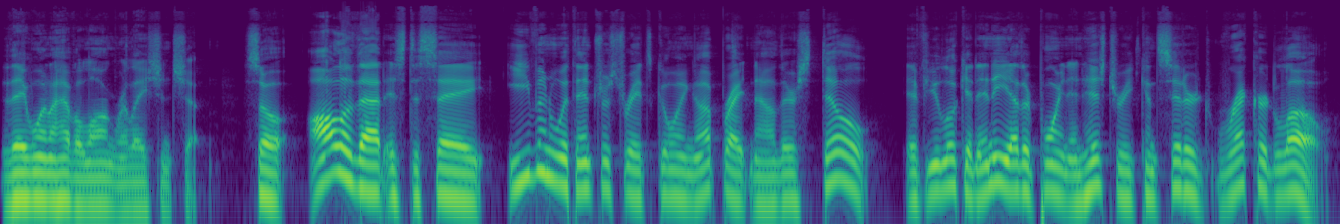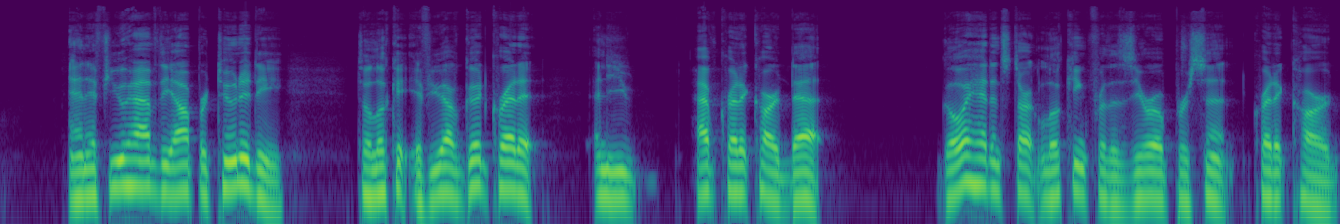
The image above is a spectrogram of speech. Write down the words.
they want to have a long relationship. So, all of that is to say, even with interest rates going up right now, they're still, if you look at any other point in history, considered record low. And if you have the opportunity to look at if you have good credit and you have credit card debt, go ahead and start looking for the 0% credit card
